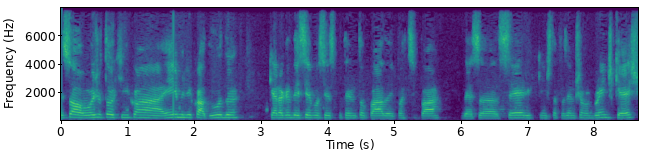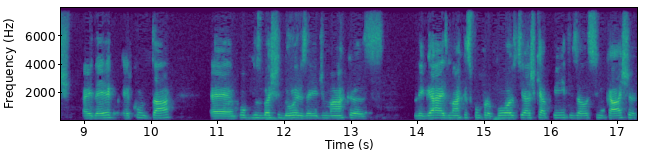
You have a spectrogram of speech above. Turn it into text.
Pessoal, hoje eu estou aqui com a Emily e com a Duda. Quero agradecer vocês por terem topado aí participar dessa série que a gente está fazendo, que chama Brandcast. A ideia é contar é, um pouco dos bastidores aí de marcas legais, marcas com propósito, e acho que a Pentes ela se encaixa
